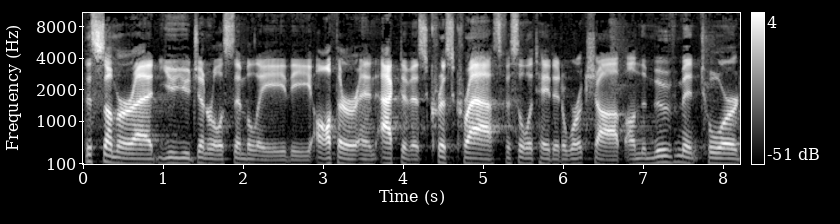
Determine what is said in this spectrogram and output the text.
This summer at UU General Assembly, the author and activist Chris Crass facilitated a workshop on the movement toward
